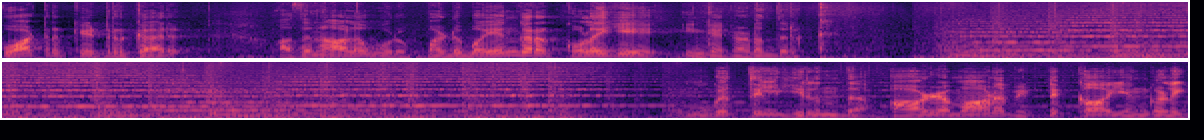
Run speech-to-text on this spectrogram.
குவார்டர் கேட்டிருக்காரு. அதனால ஒரு படுபயங்கர கொலையே இங்கே நடந்திருக்கு. முகத்தில் இருந்த ஆழமான வெட்டுக்காயங்களை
